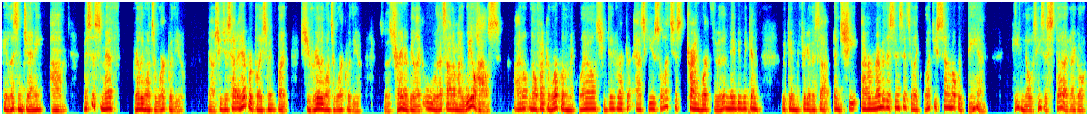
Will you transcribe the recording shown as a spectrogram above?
hey, listen, Jenny, um, Mrs. Smith really wants to work with you. Now she just had a hip replacement, but she really wants to work with you. So the trainer would be like, "Ooh, that's out of my wheelhouse. I don't know if I could work with them." Like, well, she did ask you, so let's just try and work through it. Maybe we can we can figure this out. And she, I remember this instance. They're like, "Why don't you set him up with Dan? He knows he's a stud." I go,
